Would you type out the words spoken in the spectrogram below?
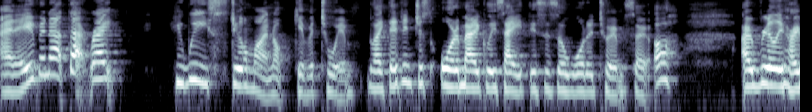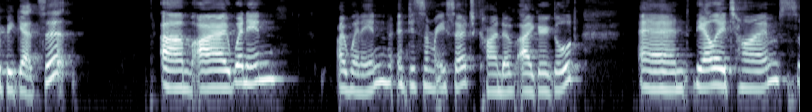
And even at that rate, he, we still might not give it to him. Like they didn't just automatically say this is awarded to him. So, oh, I really hope he gets it. Um, I went in, I went in and did some research. Kind of, I googled, and the LA Times,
